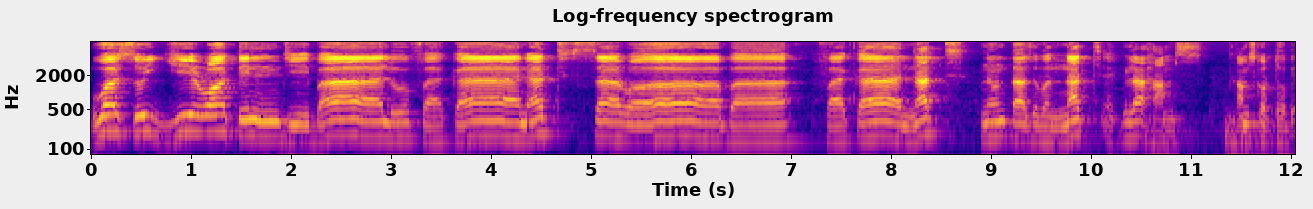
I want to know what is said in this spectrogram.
ওয়াসুইরাতিল জিবালু ফাকানাত সারাবা ফাকানাত নুন তাজবান নাত এগুলা হামস হামস করতে হবে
